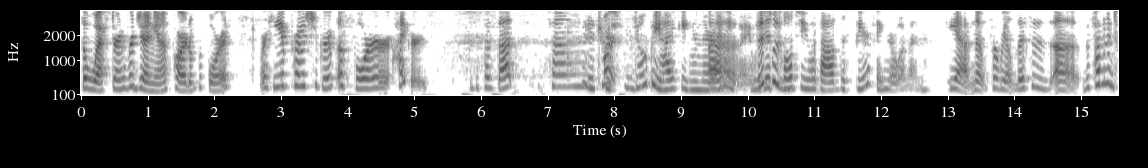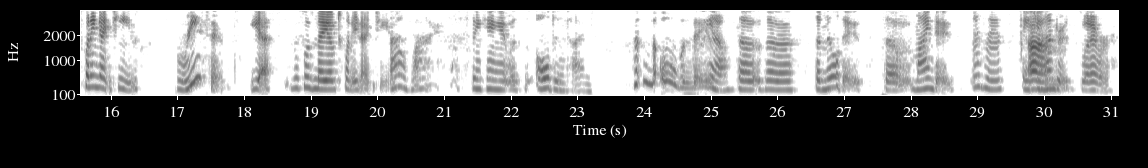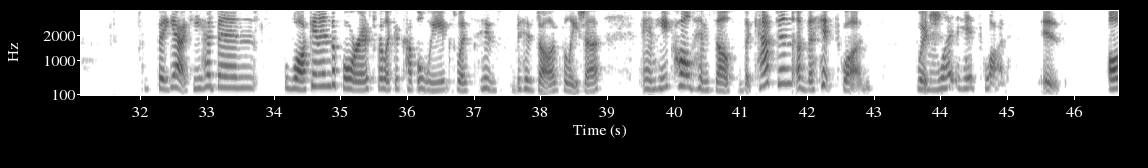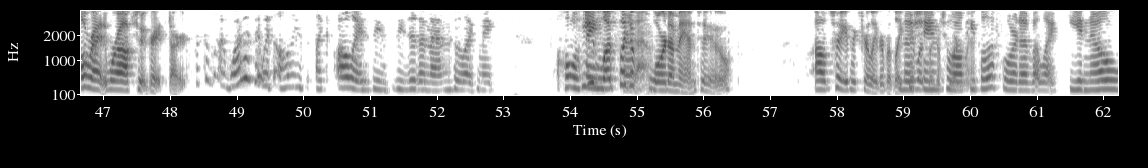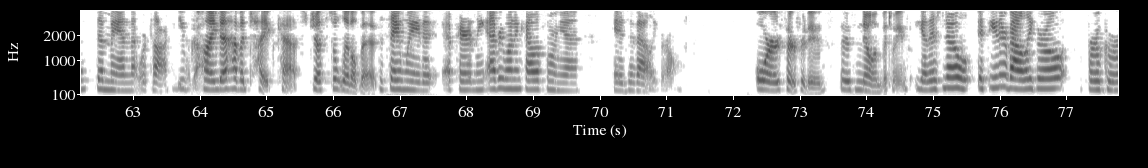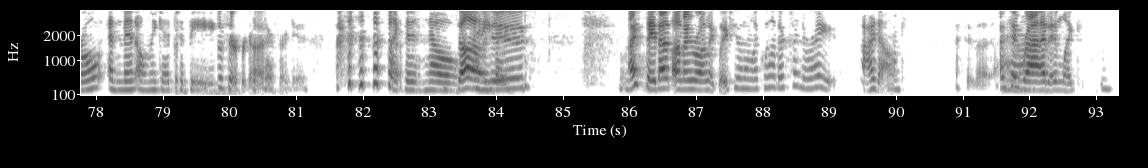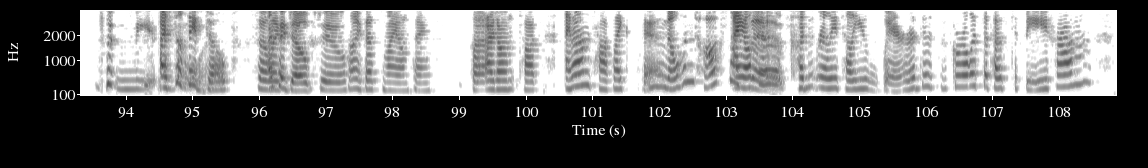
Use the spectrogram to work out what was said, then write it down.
the western Virginia part of the forest where he approached a group of four hikers. Because that's sounds smart. Don't be hiking in there Uh, anyway. We this just was- told you about the Spearfinger woman. Yeah, no, for real. This is, uh, this happened in 2019. Recent. Yes, this was May of 2019. Oh my. I was thinking it was olden times. the olden days. You know, the the the mill days, the mine days, Mm-hmm. eighteen hundreds, whatever. But yeah, he had been walking in the forest for like a couple weeks with his his dog Felicia, and he called himself the captain of the hit squad, which what hit squad? is already we're off to a great start. what is it with all these like always these these are the men who like make whole he looks like for a. Florida man too. I'll show you a picture later, but like no he looks shame like a to all man. people of Florida, but like you know the man that we're talking You about. kind of have a typecast, just a little bit. the same way that apparently everyone in California is a valley girl. Or surfer dudes. There's no in between. Yeah, there's no. It's either valley girl for a girl, and men only get to be The surfer guy, the surfer dude. Like there's no Zuh, dude. I say that unironically too, and I'm like, wow, they're kind of right. I don't. I say that. I I say don't. rad and like neat. I still say dope. So I say dope too. like that's my own thing. But I don't talk. I don't talk like this. No one talks like I also this. couldn't really tell you where this girl is supposed to be from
